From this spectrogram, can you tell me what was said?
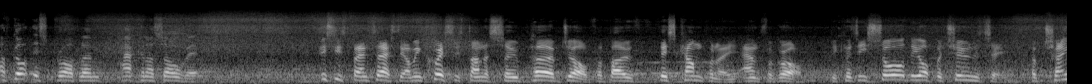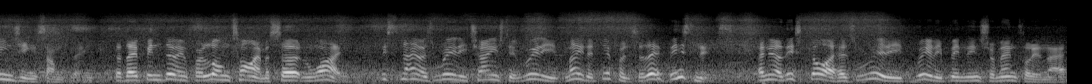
I've got this problem, how can I solve it? This is fantastic. I mean, Chris has done a superb job for both this company and for Grob because he saw the opportunity of changing something that they've been doing for a long time a certain way. This now has really changed it, really made a difference to their business. And you know, this guy has really, really been instrumental in that.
